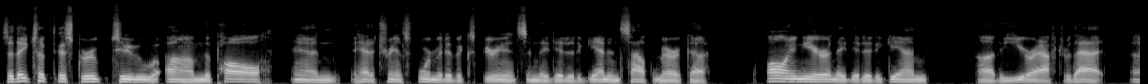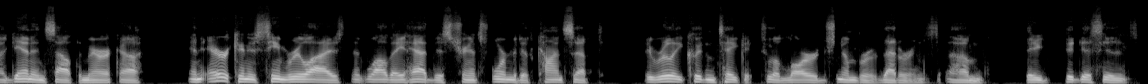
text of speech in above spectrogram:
So they took this group to um, Nepal and they had a transformative experience and they did it again in South America the following year and they did it again uh, the year after that, again in South America. And Erik and his team realized that while they had this transformative concept, they really couldn't take it to a large number of veterans. Um, they did this as,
